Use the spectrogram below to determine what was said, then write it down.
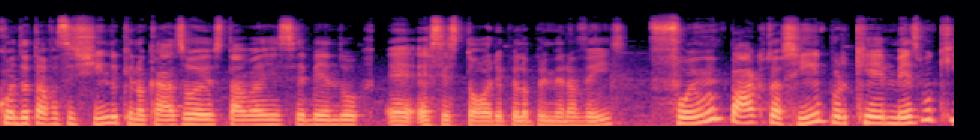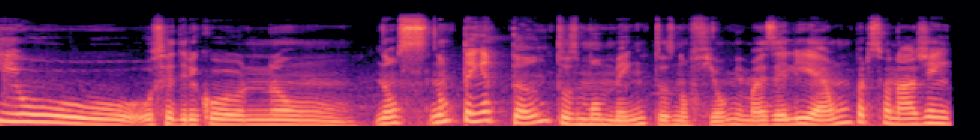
Quando eu tava assistindo, que no caso eu estava recebendo é, essa história pela primeira vez, foi um impacto assim, porque mesmo que o, o Cedrico não, não, não tenha tantos momentos no filme, mas ele é um personagem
